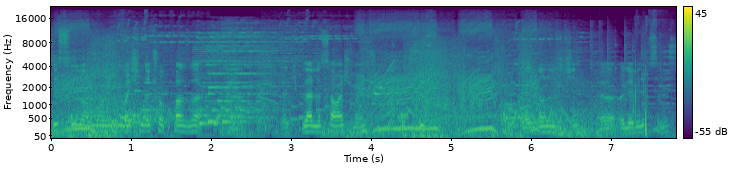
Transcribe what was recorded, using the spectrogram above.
Siz siz oyunun başında çok fazla e, rakiplerle savaşmayın çünkü güçsüz olduğunuz için e, ölebilirsiniz.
